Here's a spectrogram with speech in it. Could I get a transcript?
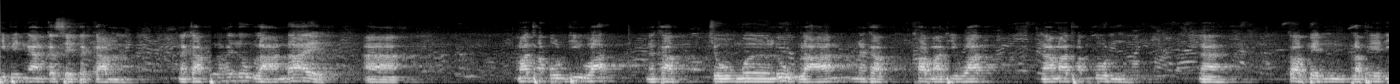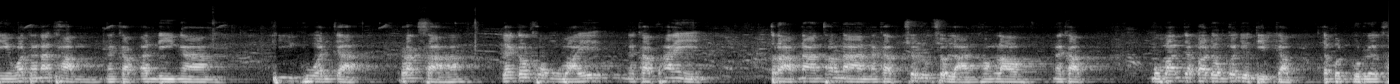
ที่เป็นงานเกษตรกรรมนะครับ เพื่อให้ลูกหลานได้มาทำบุญที่วัดนะครับ จูงมือลูกหลานนะครับ เข้ามาที่วัดนะมาทำบุญนะก็เป็นประเพณีวัฒนธรรมนะครับ อันดีงามที่ควรจะรักษาและก็คงไว้นะครับให้ตราบนานเท่านานนะครับช่วยลูกช่วยหลานของเรานะครับ หมู่บ้านจัปาดงก็อยู่ติดกับตำบลกุเรือค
